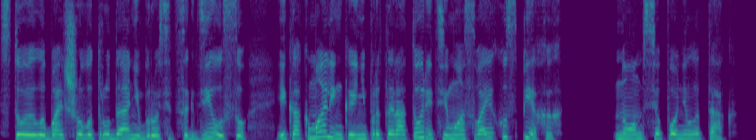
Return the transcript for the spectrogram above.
Стоило большого труда не броситься к Диусу и как маленькой не протараторить ему о своих успехах, но он все понял и так.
